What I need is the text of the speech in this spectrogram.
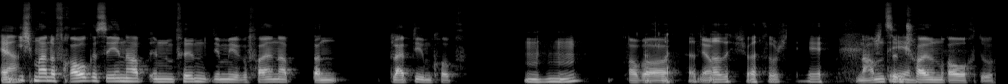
wenn ja. ich mal 'ne Frau gesehen habe in 'nem Film, der mir gefallen hat, dann bleibt die im Kopf. Mhm. Das Aber das ja. lasse ich mal so ste Namen sind stehen. Schall und Rauch, du.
